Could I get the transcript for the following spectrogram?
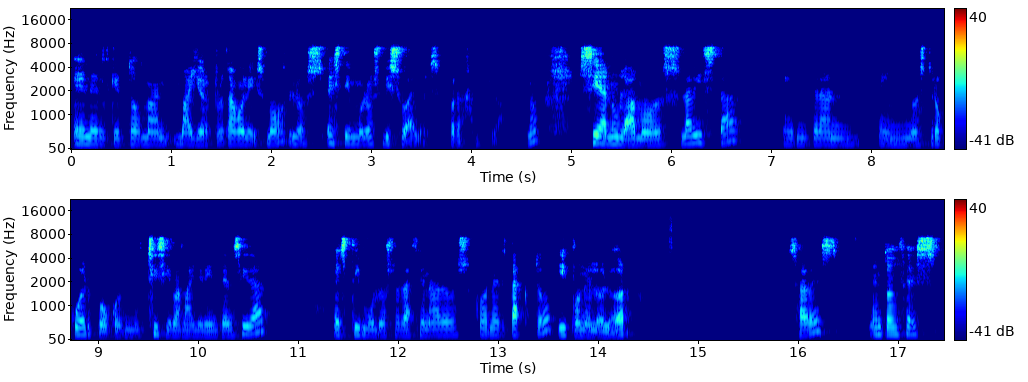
en el que toman mayor protagonismo los estímulos visuales, por ejemplo. Si anulamos la vista, entran en nuestro cuerpo con muchísima mayor intensidad estímulos relacionados con el tacto y con el olor, ¿sabes? Entonces,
